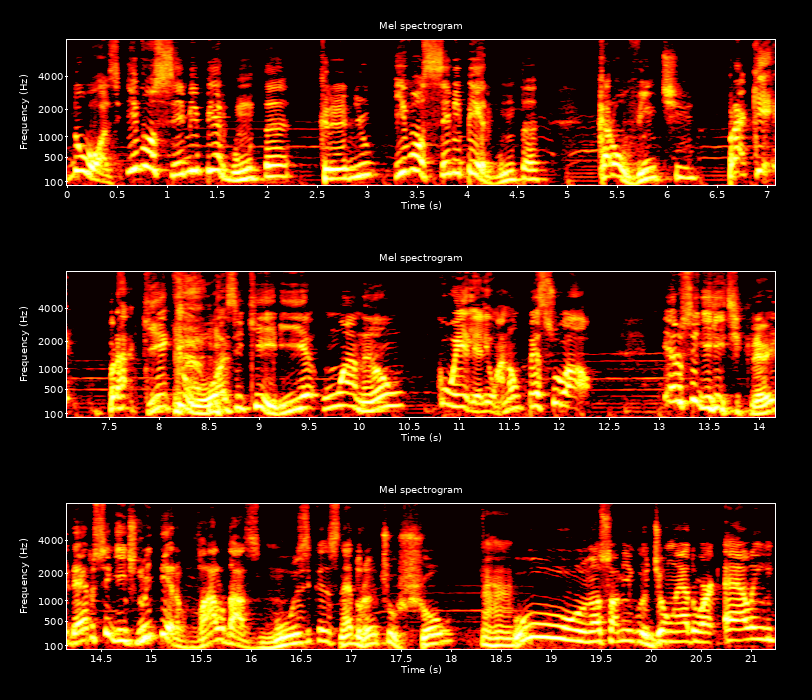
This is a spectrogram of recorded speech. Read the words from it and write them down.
do Ozzy. E você me pergunta, crânio, e você me pergunta, caro ouvinte, pra quê? Pra quê que o Ozzy queria um anão com ele ali, um anão pessoal? Era o seguinte, a ideia era o seguinte, no intervalo das músicas, né, durante o show, Aham. o nosso amigo John Edward Allen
